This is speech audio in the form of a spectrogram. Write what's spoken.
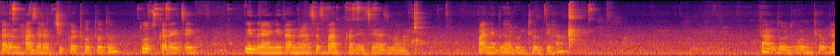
कारण हा जरा चिकट होतो तो तोच करायचा आहे. इंद्रायणी तांदळाचाच भात करायचा आहे आज मला. पाण्यात घालून ठेवते हा. तांदूळ धुवून ठेवला.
